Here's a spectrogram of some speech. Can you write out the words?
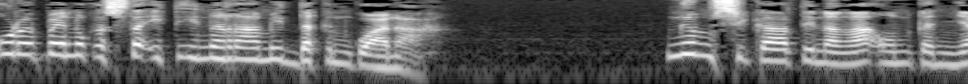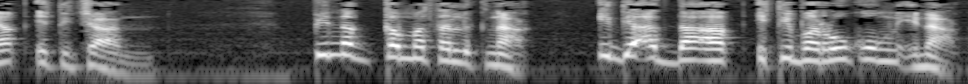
Urepeno kasta iti inaramid da kenkwana. Ngam sikati na ngaon kanyak iti tiyan. Pinagkamataliknak, idi addaak iti barukong ni inak.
